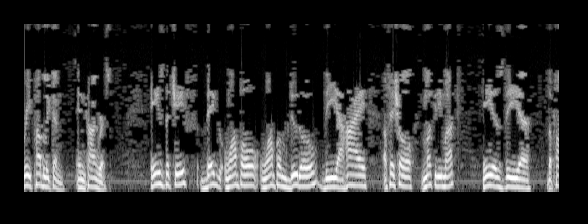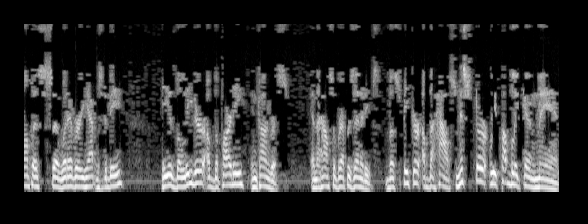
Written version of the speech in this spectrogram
Republican in Congress. He's the chief, big wampo wampum doodle, the uh, high official muckety muck. He is the uh, the pompous uh, whatever he happens to be. He is the leader of the party in Congress, in the House of Representatives, the Speaker of the House, Mr. Republican man.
